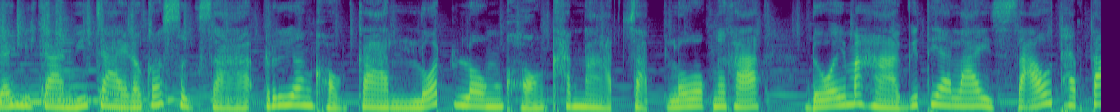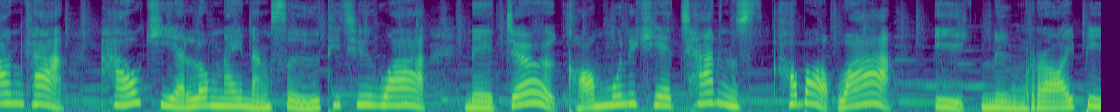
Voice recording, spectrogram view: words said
ได้มีการวิจัยแล้วก็ศึกษาเรื่องของการลดลงของขนาดสัตว์โลกนะคะ โดยมหาวิทยาลัยเซาท์แทปตันค่ะ เขาเขียนลงในหนังสือที่ชื่อว่า Nature Communications เขาบอกว่าอีก 100 ปี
